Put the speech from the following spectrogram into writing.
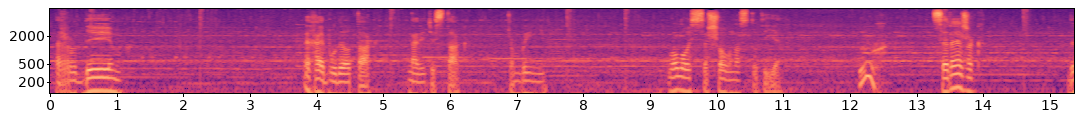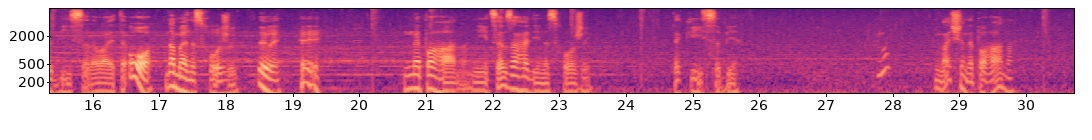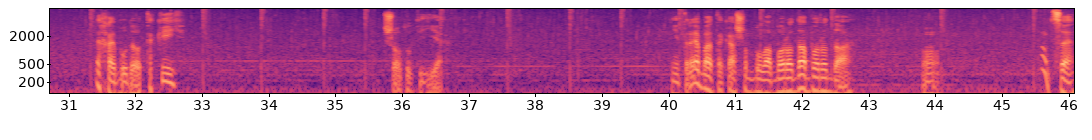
рудим. Нехай буде отак. Навіть ось так. Чом би і ні. Волосся, що у нас тут є? Ух, сережок. До біса, давайте. О! На мене схожий. Диви. Хе. Непогано. Ні, це взагалі не схожий. Такий собі. Ну, наче непогано. Нехай буде отакий. Що тут є? Ні, треба така, щоб була борода-борода. О. Ну, це.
